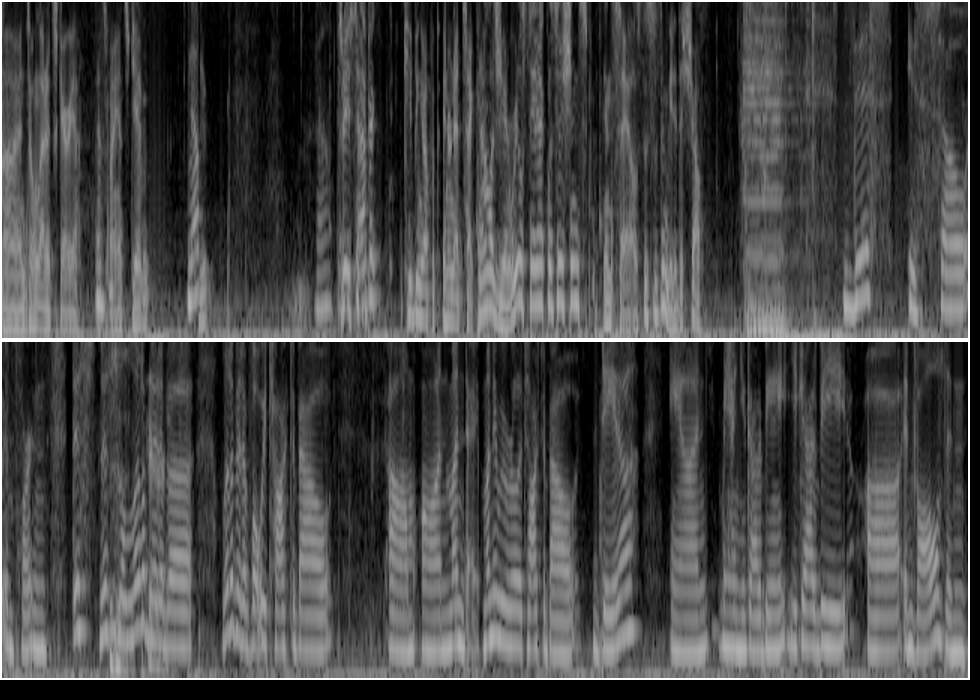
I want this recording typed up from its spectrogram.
uh, and don't let it scare you. That's my mm-hmm. answer. Do you have Nope. You- No. today's topic? Keeping up with internet technology and real estate acquisitions and sales. This is the meat of the show. This is so important. This this, is, is a little bit of a little bit of what we talked about um, on Monday. Monday we really talked about data, and man, you got to be you got to be uh, involved and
